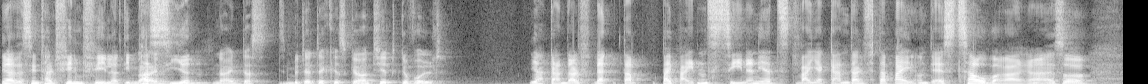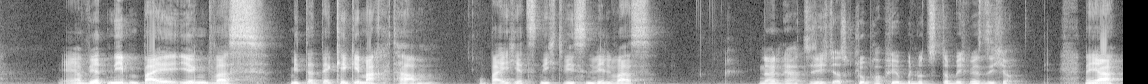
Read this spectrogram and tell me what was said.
Ja, das sind halt Filmfehler, die passieren. Nein, das mit der Decke ist garantiert gewollt. Ja, Gandalf, da, da, bei beiden Szenen jetzt war ja Gandalf dabei und er ist Zauberer, ja. Also er wird nebenbei irgendwas mit der Decke gemacht haben. Wobei ich jetzt nicht wissen will, was. Nein, er hat sie nicht als Klopapier benutzt, da bin ich mir sicher. Naja,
